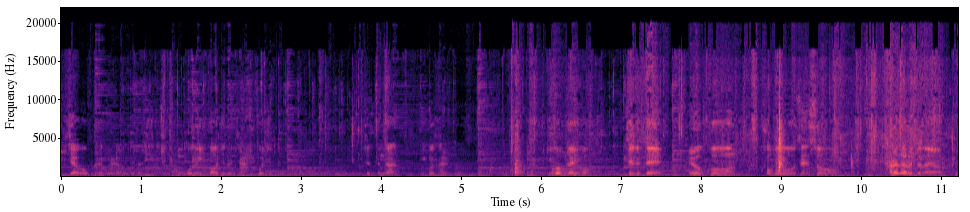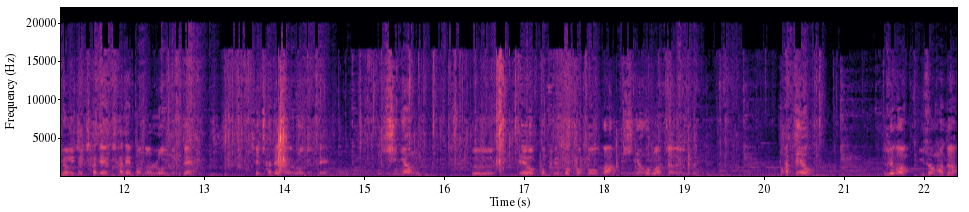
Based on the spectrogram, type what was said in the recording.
이 작업을 해보려고 합니다. 경고등이 꺼지는지 안 꺼지는지. 어쨌든간 이거 달고 이겁니다 이거. 제가 그때 에어컨 커버 센서 다르다 그랬잖아요. 분명히 제 차대 차대 번호를 넣었는데 제 차대 번호를 넣었는데 신형 그 에어컨 필터 커버가 신형으로 왔잖아요, 그죠? 맞대요. 제가 이상하다.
